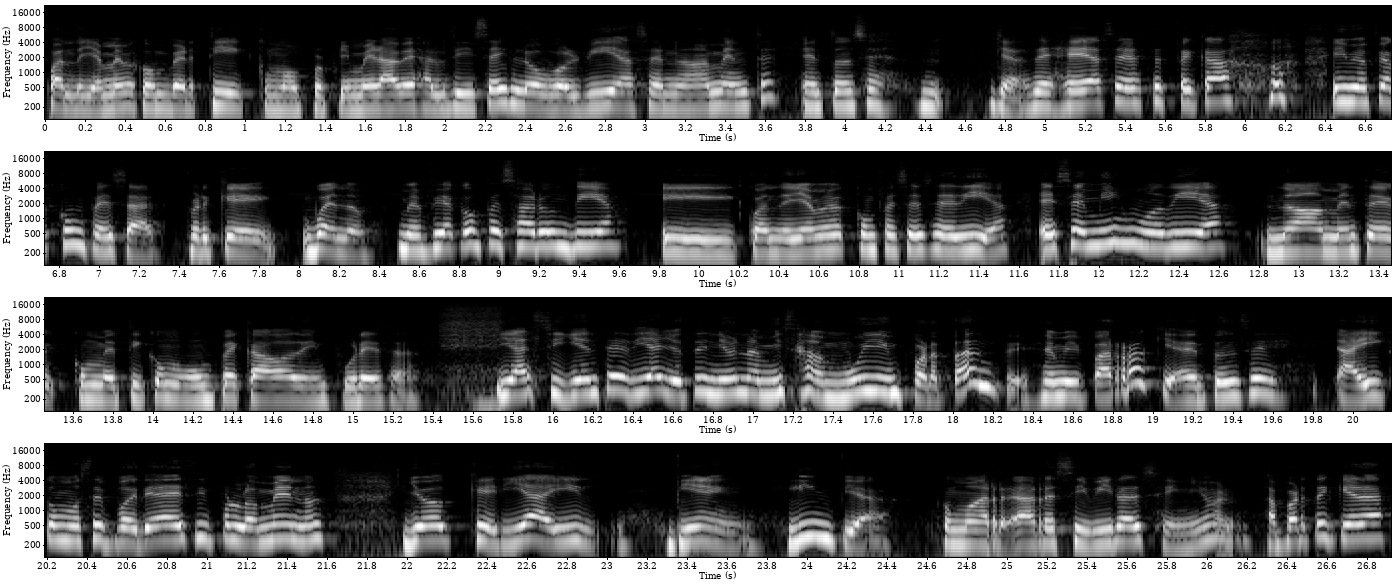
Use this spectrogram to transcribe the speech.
cuando ya me convertí como por primera vez a los 16, lo volví a hacer nuevamente. Entonces ya dejé de hacer este pecado y me fui a confesar, porque bueno, me fui a confesar un día y cuando ya me confesé ese día, ese mismo día nuevamente cometí como un pecado de impureza. Y al siguiente día yo tenía una misa muy importante en mi parroquia, entonces ahí como se podría decir por lo menos, yo quería ir bien, limpia, como a, recibir al Señor. Aparte que era,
